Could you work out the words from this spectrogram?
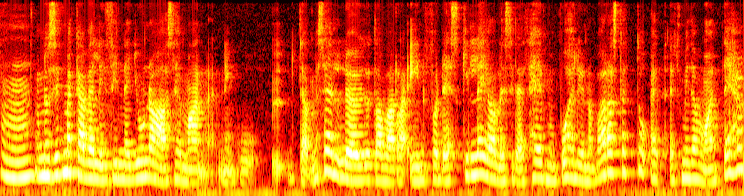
Mm. No sit mä kävelin sinne juna-aseman niin tämmöisen löytötavara-infodeskille ja oli silleen, että hei mun puhelin on varastettu, että, että mitä mä voin tehdä.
